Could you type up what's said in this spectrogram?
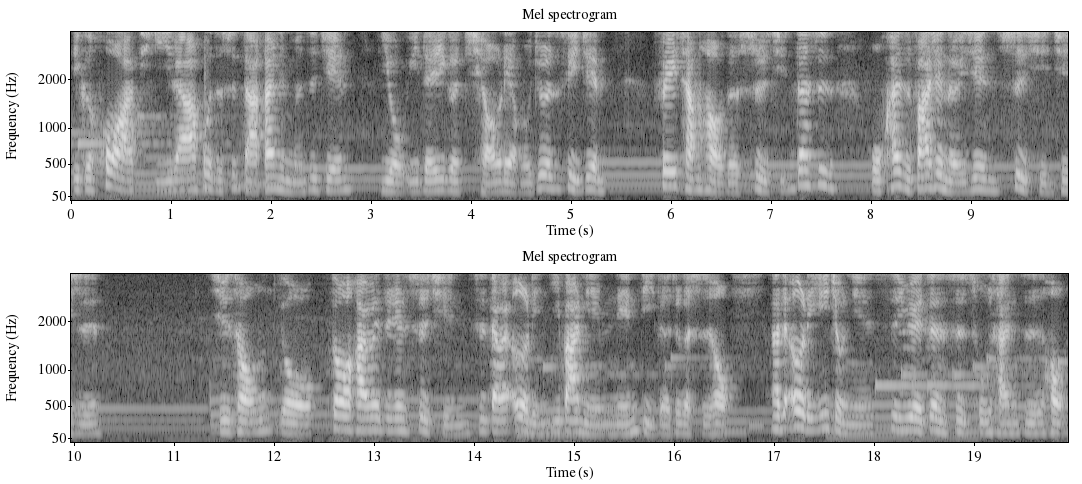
一个话题啦，或者是打开你们之间友谊的一个桥梁。我觉得这是一件非常好的事情。但是我开始发现了一件事情，其实。其实从有逗号咖啡这件事情是大概二零一八年年底的这个时候，那在二零一九年四月正式出摊之后，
